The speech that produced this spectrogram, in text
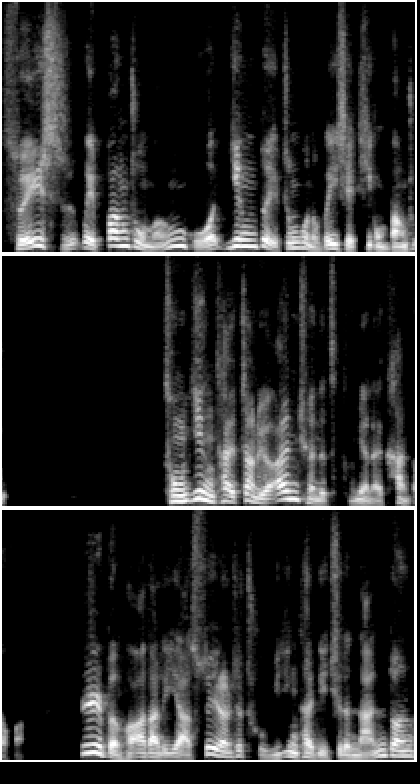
随时为帮助盟国应对中共的威胁提供帮助。从印太战略安全的层面来看的话，日本和澳大利亚虽然是处于印太地区的南端、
